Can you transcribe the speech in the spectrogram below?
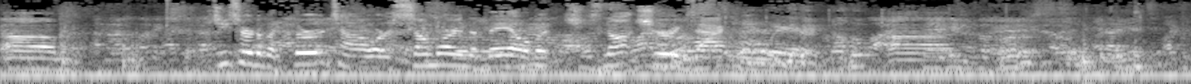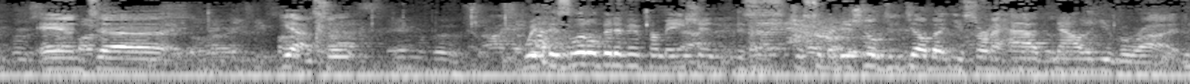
um, she's heard of a third tower somewhere in the Vale, but she's not sure exactly where." Um, and uh, yeah, so with this little bit of information, this is just some additional detail that you sort of have now that you've arrived.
